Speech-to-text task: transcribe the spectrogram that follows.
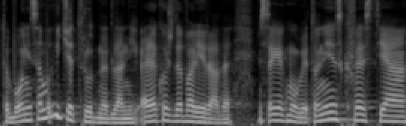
to było niesamowicie trudne dla nich, a jakoś dawali radę. Więc tak jak mówię, to nie jest kwestia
